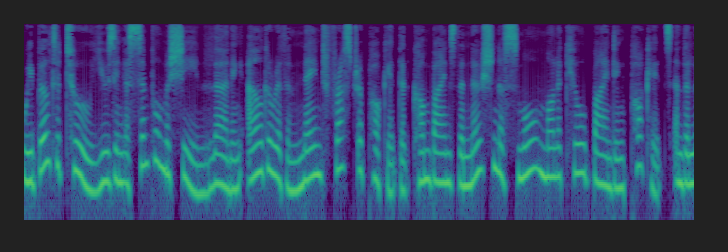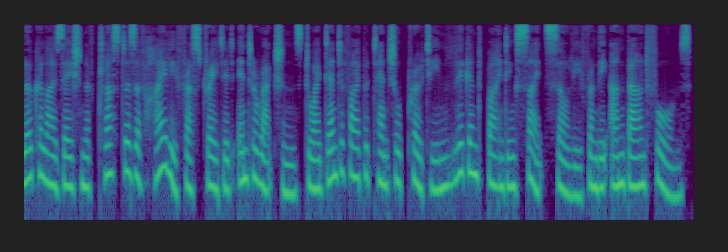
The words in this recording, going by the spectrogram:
we built a tool using a simple machine learning algorithm named Frustra Pocket that combines the notion of small molecule binding pockets and the localization of clusters of highly frustrated interactions to identify potential protein ligand binding sites solely from the unbound forms.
